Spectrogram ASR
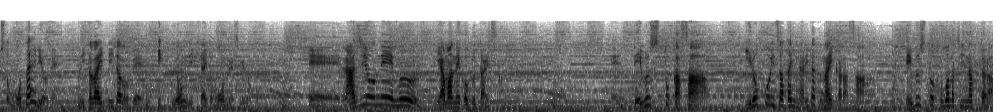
ちょっとお便りをねいただいていたので、1個読んでいきたいと思うんですけども、えー、ラジオネーム、山猫舞台さん。えー、デブスとかさ、色恋沙汰になりたくないからさ、デブスと友達になったら、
